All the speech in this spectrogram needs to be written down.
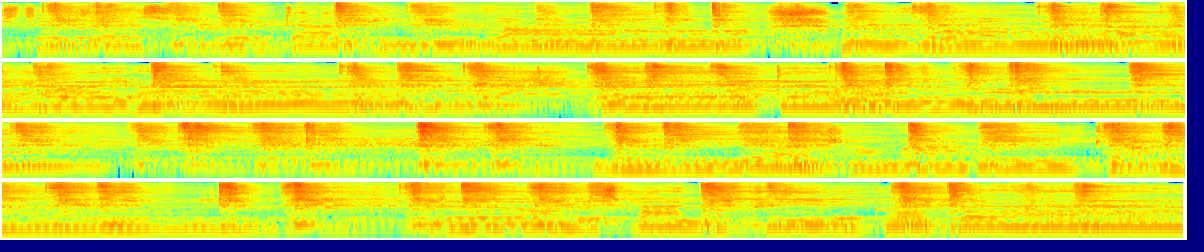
se taisait sous le tapis du vent. Voyage, voyage, éternellement. L'équateur.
